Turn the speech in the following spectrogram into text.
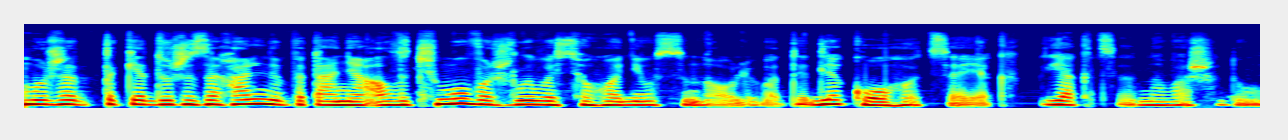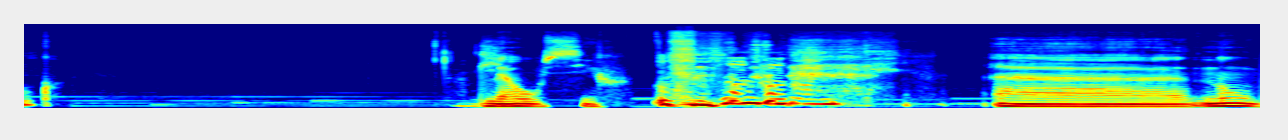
може таке дуже загальне питання, але чому важливо сьогодні усиновлювати? Для кого це? Як, як це на вашу думку? Для усіх. Е, ну,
